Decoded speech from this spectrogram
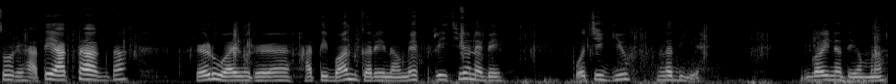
સોરી હાથી આગતા આગતા ખેડું આવ્યું, હાથી બંધ કરીને અમે ફ્રી થયો ને બે, પહોંચી ગયું નદીએ. ગઈ નથી હમણાં.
